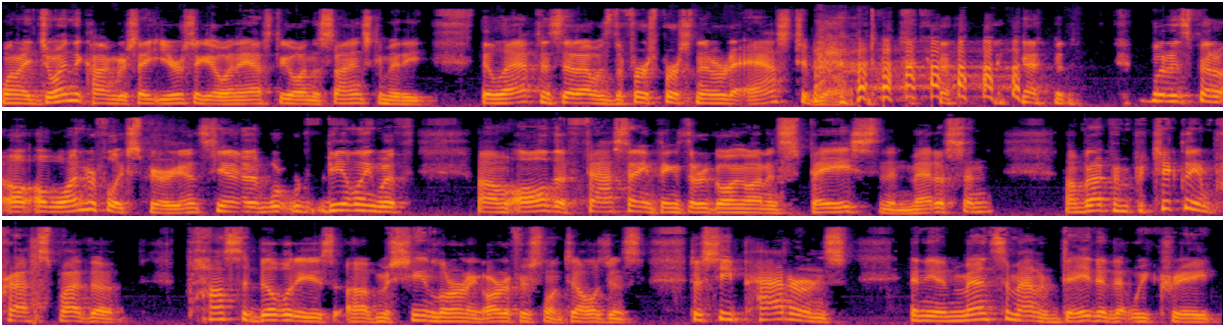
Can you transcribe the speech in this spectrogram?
When I joined the Congress eight years ago and asked to go on the science committee, they laughed and said I was the first person ever to ask to be on but it's been a, a, wonderful experience. You know, we're dealing with um, all the fascinating things that are going on in space and in medicine. Um, but I've been particularly impressed by the possibilities of machine learning, artificial intelligence, to see patterns in the immense amount of data that we create,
